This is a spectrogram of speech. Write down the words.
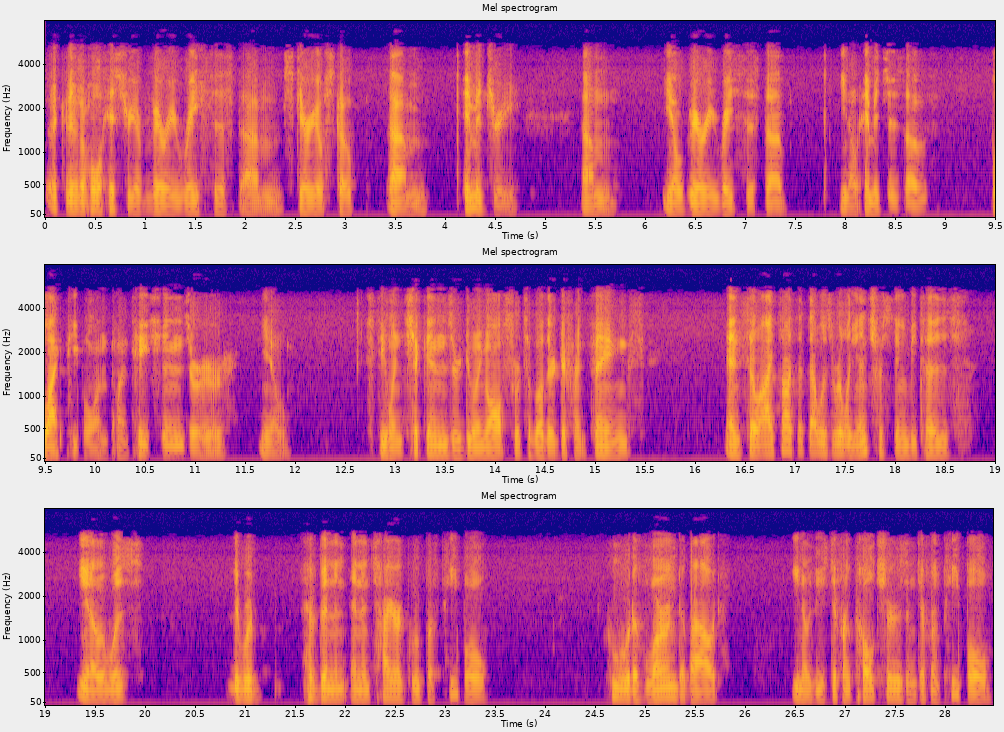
like, there's a whole history of very racist um, stereoscope um, imagery. Um, you know, very racist, uh, you know, images of black people on plantations or you know stealing chickens or doing all sorts of other different things. And so I thought that that was really interesting because you know it was there would have been an, an entire group of people who would have learned about you know these different cultures and different people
